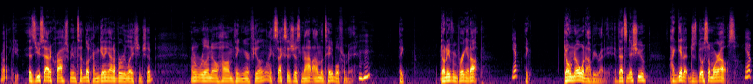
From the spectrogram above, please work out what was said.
Right. Like as you sat across from me and said, "Look, I'm getting out of a relationship. I don't really know how I'm thinking or feeling. Like sex is just not on the table for me. Mm-hmm. Like, don't even bring it up. Yep. Like, don't know when I'll be ready. If that's an issue, I get it. Just go somewhere else. Yep.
